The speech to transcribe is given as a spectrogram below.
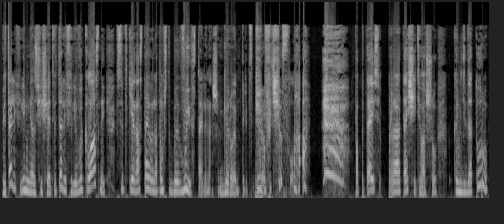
Виталий Фили меня защищает. Виталий Фили, вы классный. Все-таки я настаиваю на том, чтобы вы стали нашим героем 31 числа. Попытаюсь протащить вашу кандидатуру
